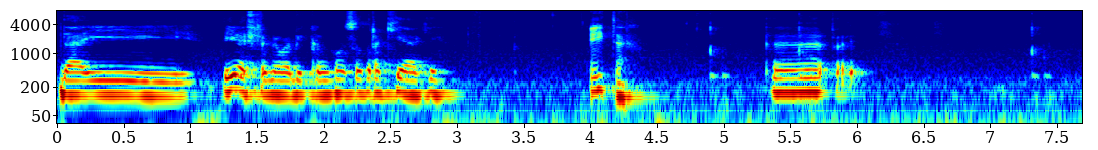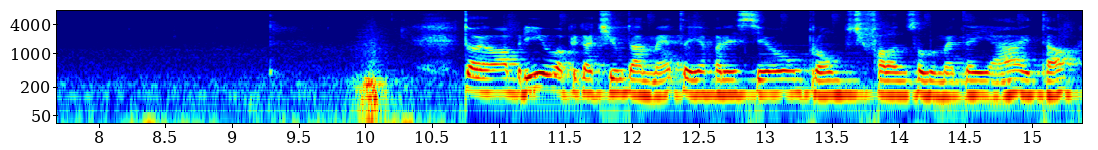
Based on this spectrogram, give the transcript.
Daí. Ih, acho que a minha webcam começou a traquear aqui. Eita. Uh, peraí. Então, eu abri o aplicativo da Meta e apareceu um prompt falando sobre o Meta AI e tal.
